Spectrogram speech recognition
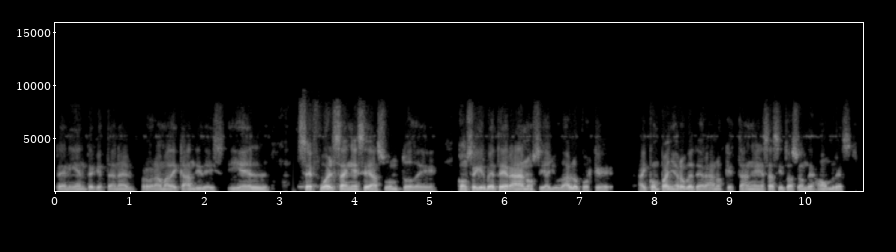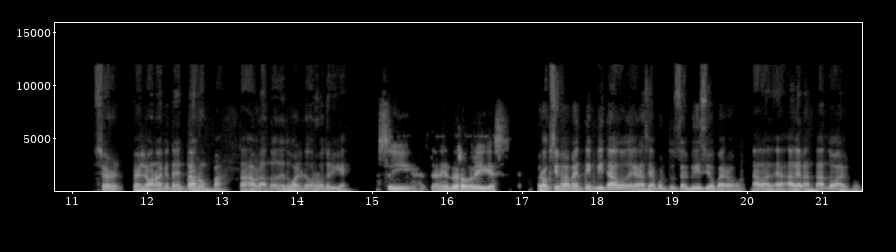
teniente que está en el programa de Candidates y él se esfuerza en ese asunto de conseguir veteranos y ayudarlo porque hay compañeros veteranos que están en esa situación de homeless. Sir, perdona que te interrumpa. ¿Estás hablando de Eduardo Rodríguez? Sí, Teniente Rodríguez. Próximamente invitado de gracias por tu servicio, pero nada, adelantando algo.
